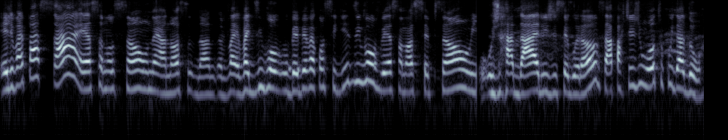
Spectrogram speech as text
ele vai passar essa noção, né? A nossa, vai, vai desenvolver, o bebê vai conseguir desenvolver essa noção e os radares de segurança a partir de um outro cuidador.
